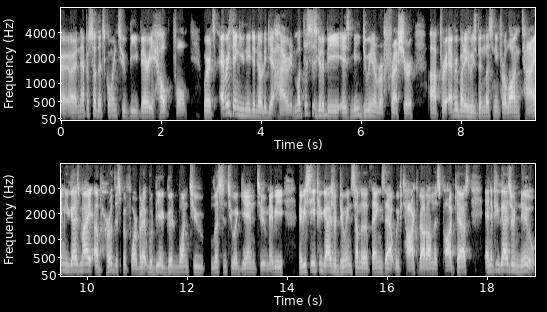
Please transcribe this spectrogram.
uh, an episode that's going to be very helpful, where it's everything you need to know to get hired. And what this is going to be is me doing a refresher uh, for everybody who's been listening for a long time. You guys might have heard this before, but it would be a good one to listen to again to maybe maybe see if you guys are doing some of the things that we've talked about on this podcast, and if you guys are new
